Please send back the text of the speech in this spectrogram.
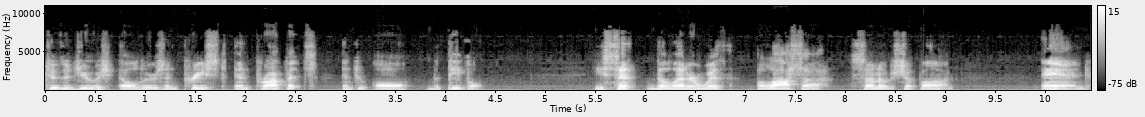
to the Jewish elders and priests and prophets and to all the people. He sent the letter with Elasah, son of Shaphan, and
